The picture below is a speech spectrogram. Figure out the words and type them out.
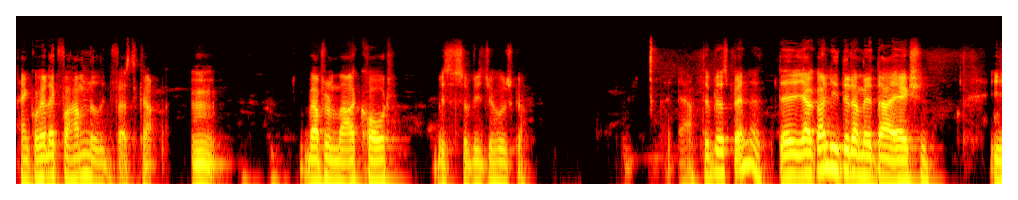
Han kunne heller ikke få ham ned i den første kamp. Mm. I hvert fald meget kort, hvis så vidt jeg husker. Ja, det bliver spændende. Det, jeg kan godt lide det der med, at der er action i,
